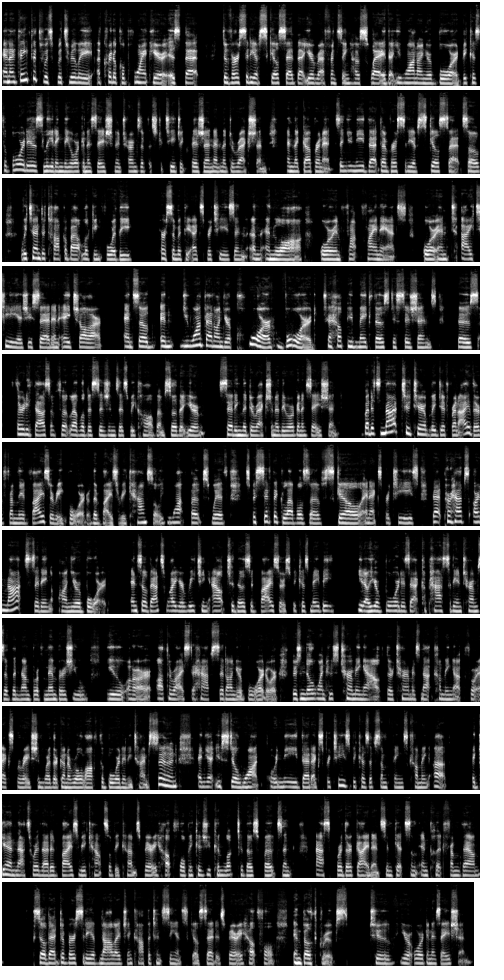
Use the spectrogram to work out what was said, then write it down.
And I think that's what's, what's really a critical point here is that diversity of skill set that you're referencing, Josue, that you want on your board, because the board is leading the organization in terms of the strategic vision and the direction and the governance. And you need that diversity of skill set. So we tend to talk about looking for the person with the expertise in, in, in law or in finance or in IT, as you said, in HR. And so, and you want that on your core board to help you make those decisions, those 30,000 foot level decisions, as we call them, so that you're setting the direction of the organization. But it's not too terribly different either from the advisory board or the advisory council. You want folks with specific levels of skill and expertise that perhaps are not sitting on your board. And so that's why you're reaching out to those advisors because maybe you know your board is at capacity in terms of the number of members you you are authorized to have sit on your board or there's no one who's terming out. Their term is not coming up for expiration where they're going to roll off the board anytime soon and yet you still want or need that expertise because of some things coming up. Again that's where that advisory council becomes very helpful because you can look to those folks and ask for their guidance and get some input from them so that diversity of knowledge and competency and skill set is very helpful in both groups to your organization.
